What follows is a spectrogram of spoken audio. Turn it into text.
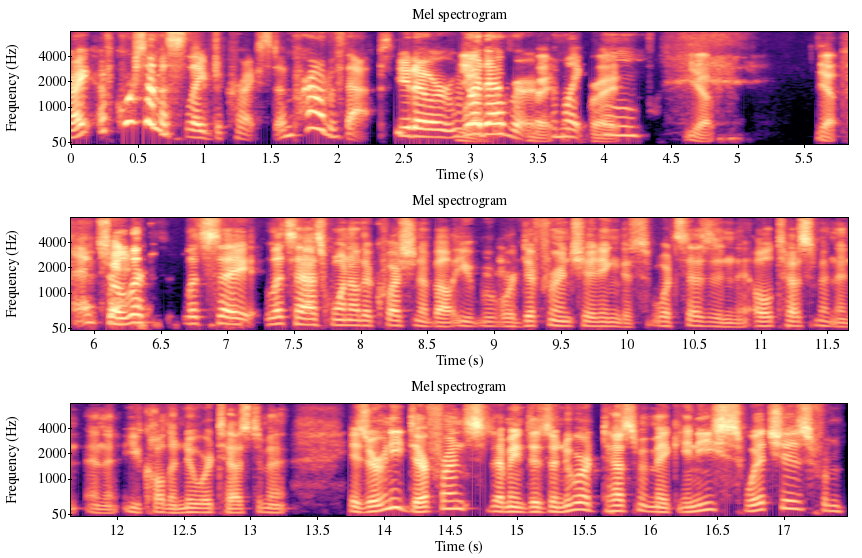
Right? Of course, I'm a slave to Christ. I'm proud of that. You know, or Yeah, whatever. right, I'm like, right. "Mm, Yep. Yep. So let's let's say let's ask one other question about you. We're differentiating this what says in the Old Testament and, and the, you call the Newer Testament. Is there any difference? I mean, does the Newer Testament make any switches from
